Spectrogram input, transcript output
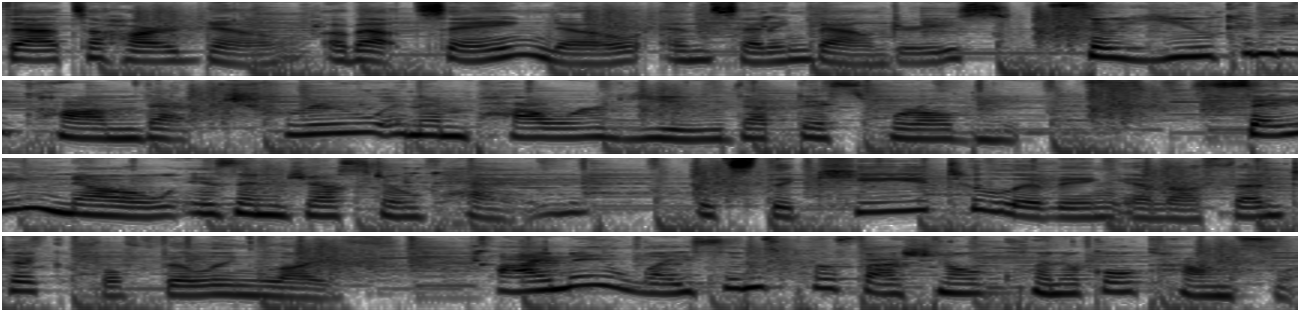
That's a Hard No about saying no and setting boundaries. So you can become that true and empowered you that this world needs. Saying no isn't just okay, it's the key to living an authentic, fulfilling life. I'm a licensed professional clinical counselor,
